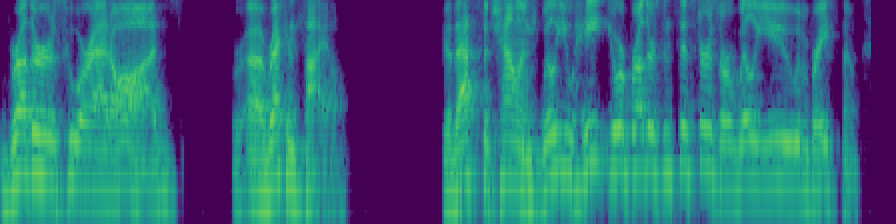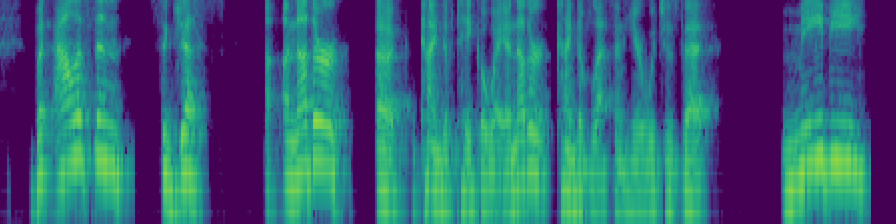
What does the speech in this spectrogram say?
brothers who are at odds uh, reconcile? That's the challenge. Will you hate your brothers and sisters or will you embrace them? But Allison suggests another uh, kind of takeaway, another kind of lesson here, which is that maybe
